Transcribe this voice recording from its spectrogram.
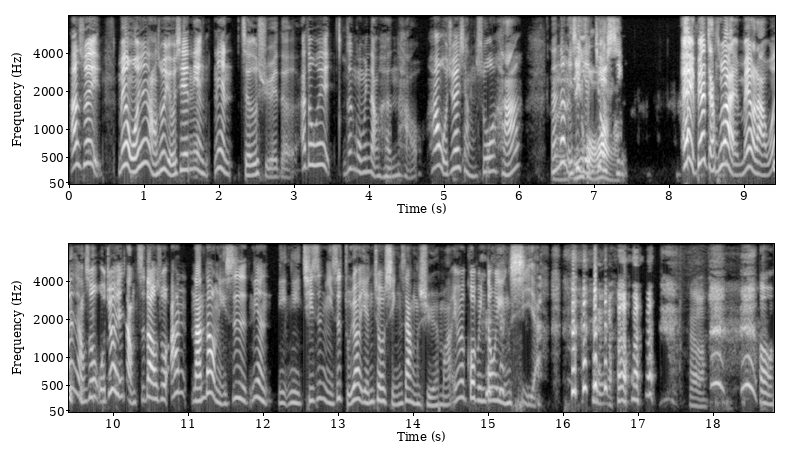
啊，所以没有，我就想说，有一些念念哲学的啊，都会跟国民党很好，哈，我就在想说，哈，难道你是研究型？哎、欸，不要讲出来，没有啦。我在想说，我就很想知道说啊，难道你是念你你其实你是主要研究形上学吗？因为郭明东英系呀。哦，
